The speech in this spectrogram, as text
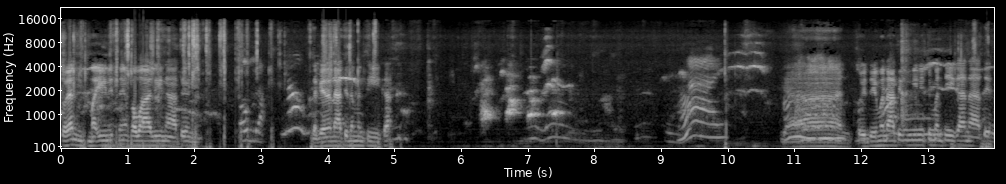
So yan, mainit na yung kawali natin. Sobra. Lagyan na natin ng mantika. Hi. Yan. So, hintayin mo natin uminit yung mantika natin.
